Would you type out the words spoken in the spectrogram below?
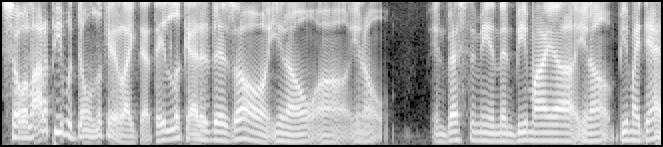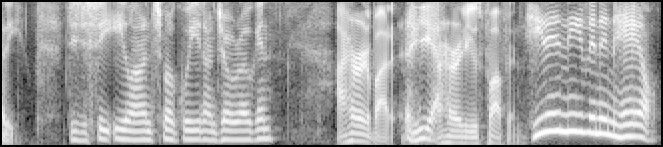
So a lot of people don't look at it like that. They look at it as oh, you know, uh, you know, invest in me and then be my uh, you know, be my daddy. Did you see Elon smoke weed on Joe Rogan? I heard about it. Yeah. I heard he was puffing. He didn't even inhale.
